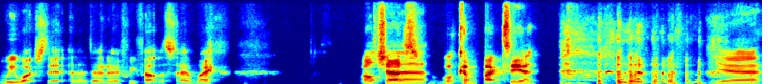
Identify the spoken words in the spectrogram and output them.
we watched it, and I don't know if we felt the same way. Well, Chad, Uh, we'll come back to you. yeah.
